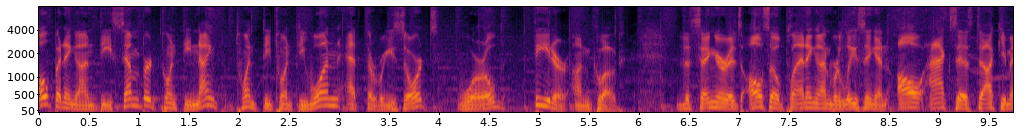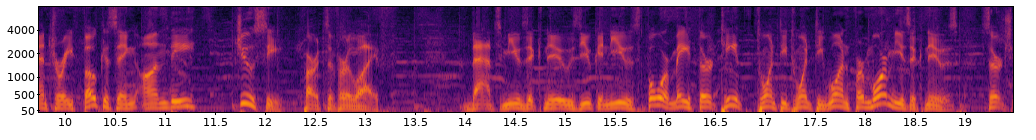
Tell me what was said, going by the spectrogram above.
opening on December 29th, 2021 at the Resorts World Theater, unquote. The singer is also planning on releasing an all access documentary focusing on the juicy parts of her life. That's music news you can use for May 13th, 2021. For more music news, search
